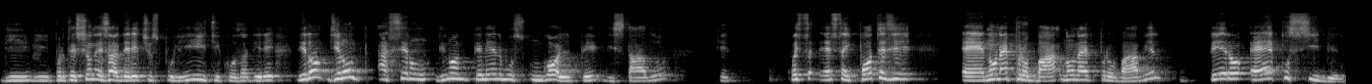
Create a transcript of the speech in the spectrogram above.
de, de proteções a direitos políticos, a dire... de não de não fazer um, de não termos um golpe de Estado. Que esta, esta hipótese é, não é proba, não é provável, pero é possível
